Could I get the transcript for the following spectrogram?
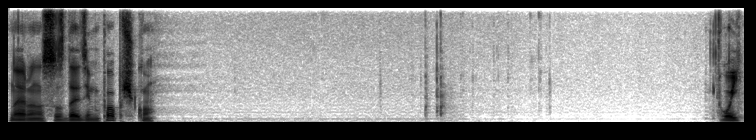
Наверное, создадим папочку. Ой.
